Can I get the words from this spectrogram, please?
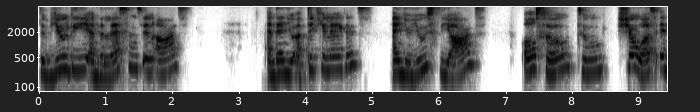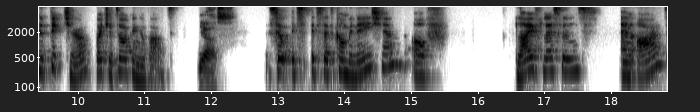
the beauty and the lessons in art and then you articulate it and you use the art also to show us in a picture what you're talking about. Yes. So it's it's that combination of life lessons and art.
